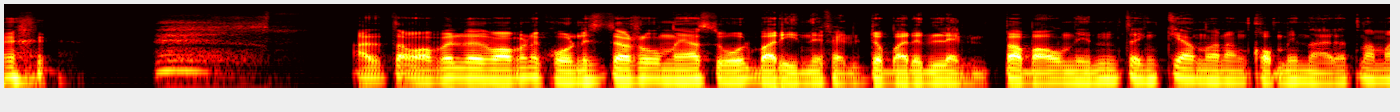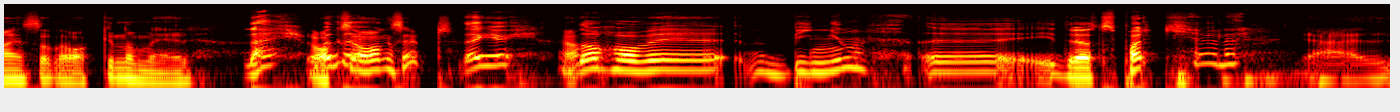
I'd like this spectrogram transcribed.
Nei, dette var vel, det var vel en cornersituasjon når jeg sto bare inn i feltet og bare lempa ballen inn, tenker jeg, når han kom i nærheten av meg. Så det var ikke noe mer Nei, Det var ikke så avansert. det er gøy. Ja. Da har vi Bingen eh, idrettspark, eller? Jeg,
